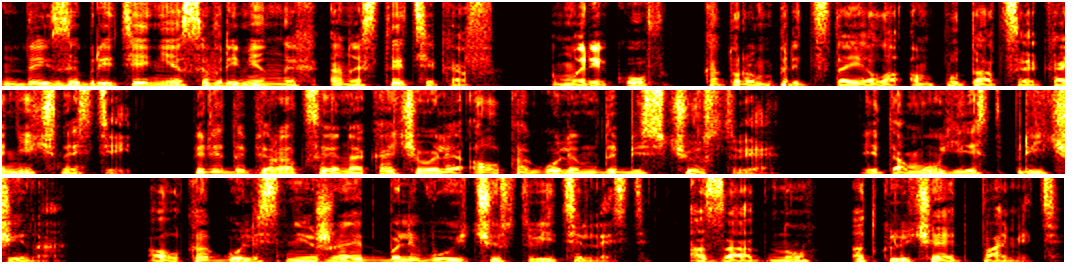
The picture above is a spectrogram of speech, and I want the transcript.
До изобретения современных анестетиков моряков, которым предстояла ампутация конечностей, перед операцией накачивали алкоголем до бесчувствия. И тому есть причина. Алкоголь снижает болевую чувствительность, а заодно отключает память.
